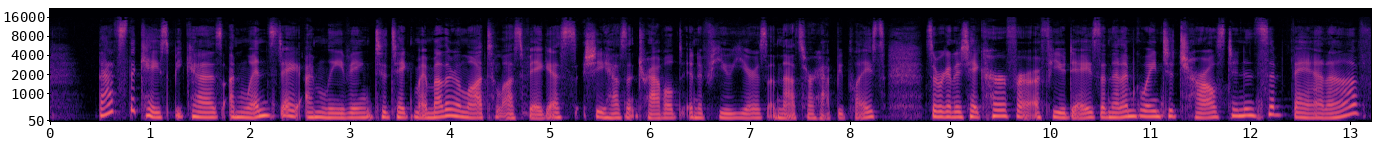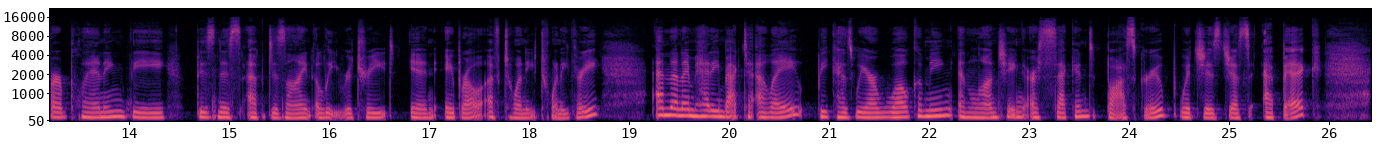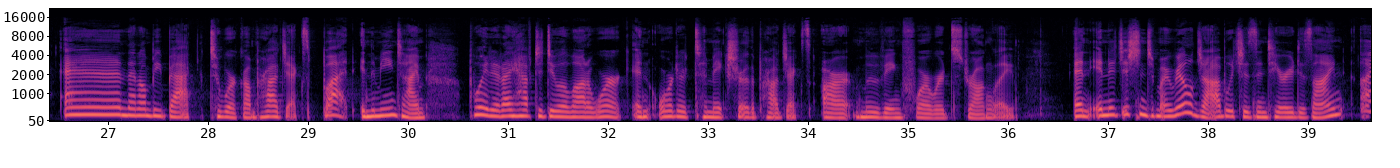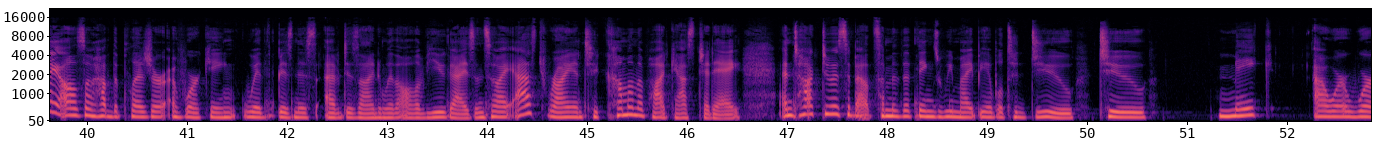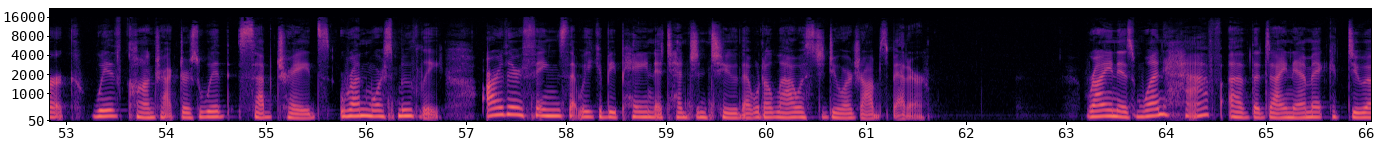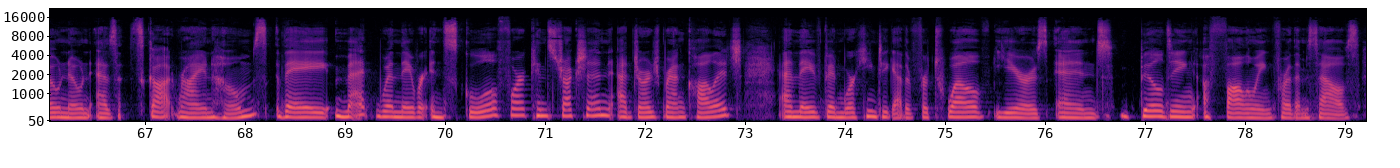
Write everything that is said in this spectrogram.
That's the case because on Wednesday, I'm leaving to take my mother in law to Las Vegas. She hasn't traveled in a few years, and that's her happy place. So we're going to take her for a few days. And then I'm going to Charleston and Savannah for planning the Business of Design Elite Retreat in April of 2023. And then I'm heading back to LA because we are welcoming and launching our second boss group, which is just epic and then I'll be back to work on projects. But in the meantime, boy, did I have to do a lot of work in order to make sure the projects are moving forward strongly. And in addition to my real job, which is interior design, I also have the pleasure of working with Business of Design with all of you guys. And so I asked Ryan to come on the podcast today and talk to us about some of the things we might be able to do to make our work with contractors, with sub trades, run more smoothly? Are there things that we could be paying attention to that would allow us to do our jobs better? Ryan is one half of the dynamic duo known as Scott Ryan Homes. They met when they were in school for construction at George Brown College, and they've been working together for 12 years and building a following for themselves.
